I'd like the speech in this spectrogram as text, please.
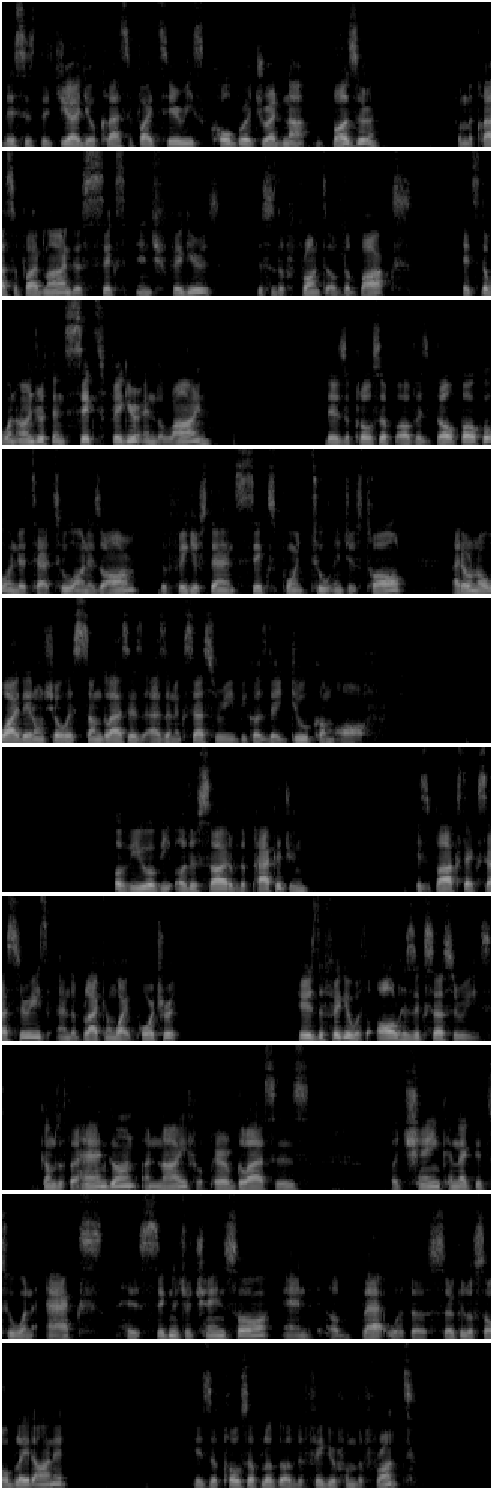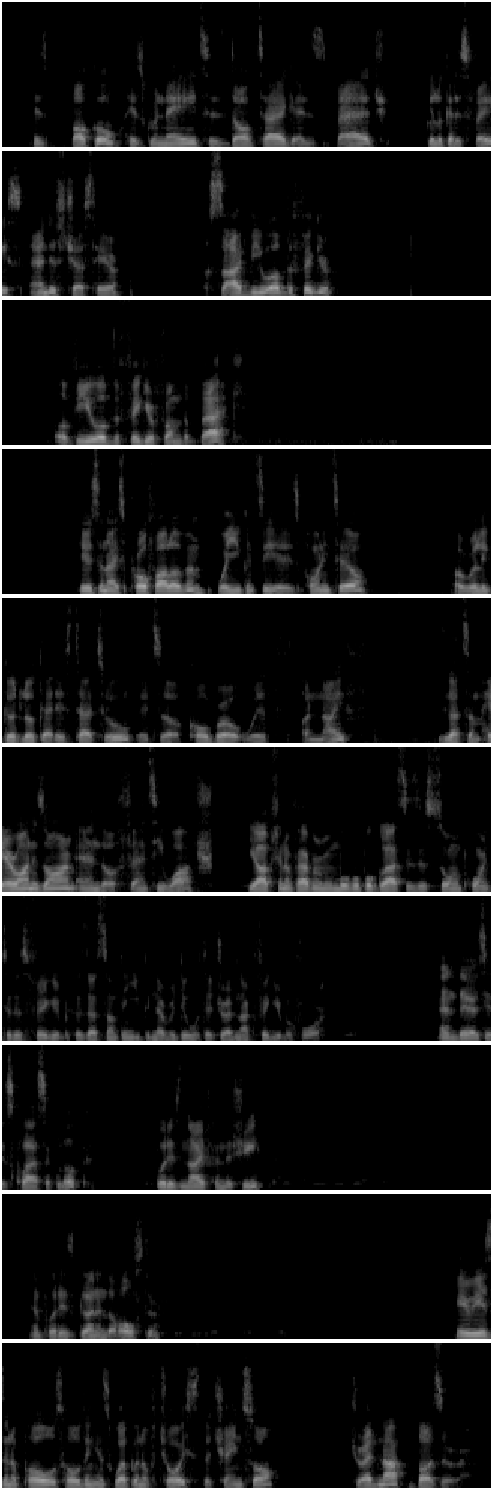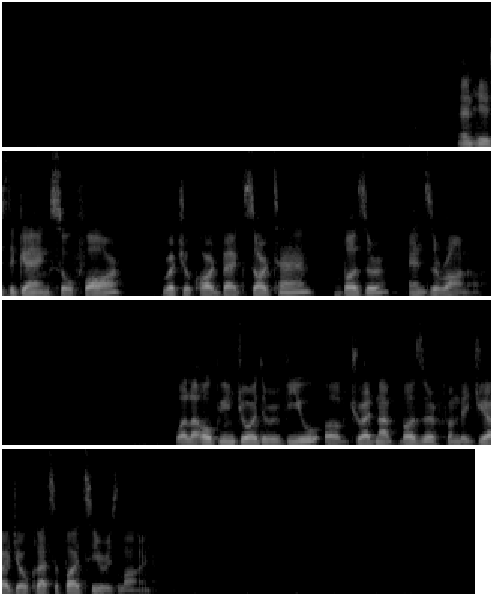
This is the G.I. Joe Classified Series Cobra Dreadnok Buzzer from the Classified line. The 6 inch figures. This is the front of the box. It's the 106th figure in the line. There's a close up of his belt buckle and the tattoo on his arm. The figure stands 6.2 inches tall. I don't know why they don't show his sunglasses as an accessory because they do come off. A view of the other side of the packaging his boxed accessories, and the black and white portrait. Here's the figure with all his accessories. He comes with a handgun, a knife, a pair of glasses, a chain connected to an axe, his signature chainsaw, and a bat with a circular saw blade on it. Here's a close-up look of the figure from the front. His buckle, his grenades, his dog tag, his badge. Good look at his face and his chest hair. A side view of the figure a view of the figure from the back. Here's a nice profile of him where you can see his ponytail. A really good look at his tattoo. It's a cobra with a knife. He's got some hair on his arm and a fancy watch. The option of having removable glasses is so important to this figure because that's something you could never do with a Dreadnok figure before. And there's his classic look. Put his knife in the sheath and put his gun in the holster. Here he is in a pose holding his weapon of choice, the chainsaw. Dreadnok Buzzer. And here's the gang so far. Retro Card Back Zartan, Buzzer, and Zarana. Well, I hope you enjoyed the review of Dreadnok Buzzer from the G.I. Joe Classified Series line.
